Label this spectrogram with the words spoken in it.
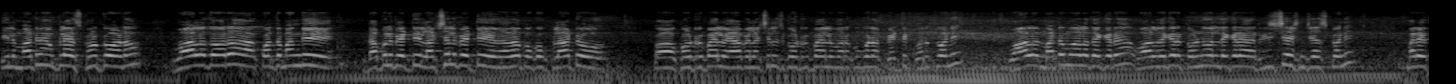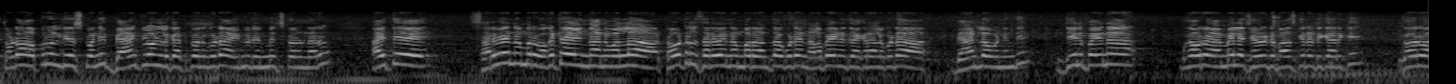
వీళ్ళు మటన్ ఎంప్లాయీస్ కొనుక్కోవడం వాళ్ళ ద్వారా కొంతమంది డబ్బులు పెట్టి లక్షలు పెట్టి దాదాపు ఒక్కొక్క ప్లాటు కోటి రూపాయలు యాభై లక్షల నుంచి కోటి రూపాయల వరకు కూడా పెట్టి కొనుక్కొని వాళ్ళ మఠం వాళ్ళ దగ్గర వాళ్ళ దగ్గర కొన్ని వాళ్ళ దగ్గర రిజిస్ట్రేషన్ చేసుకొని మరి తుడా అప్రూవల్ తీసుకొని బ్యాంక్ లోన్లు కట్టుకొని కూడా ఇల్లు నిర్మించుకొని ఉన్నారు. అయితే సర్వే నెంబర్ ఒకటే అయిన దానివల్ల టోటల్ సర్వే నెంబర్ అంతా కూడా నలభై ఎనిమిది ఎకరాలు కూడా బ్యాండ్లో ఉండింది. దీనిపైన గౌరవ ఎమ్మెల్యే చెవిరెడ్డి భాస్కర్ రెడ్డి గారికి గౌరవ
